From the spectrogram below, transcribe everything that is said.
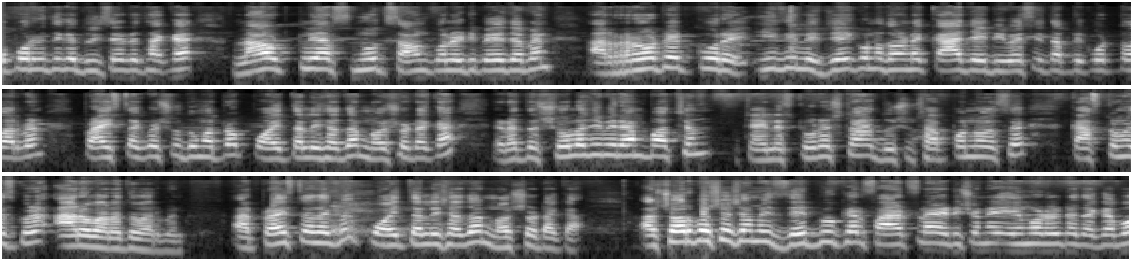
ওপরের দিকে দুই সাইডে থাকা loud clear smooth sound quality পেয়ে যাবেন। আর রোটেট করে ইজিলি যে কোনো ধরনের কাজ এই ডিভাইসটিতে আপনি করতে পারবেন। প্রাইস থাকবে শুধুমাত্র পঁয়তাল্লিশ হাজার নশো টাকা। এটাতে ষোলো জিবি র্যাম পাচ্ছেন। চাইলে স্টোরেজটা দুশো ছাপ্পান্ন আছে। কাস্টমাইজ করে আরও বাড়াতে পারবেন। আর প্রাইসটা থাকবে পঁয়তাল্লিশ হাজার নশো টাকা। আর সর্বশেষ আমি জেড বুকের ফায়ারফ্লাই এডিশনের এই মডেলটা দেখাবো,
